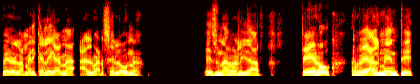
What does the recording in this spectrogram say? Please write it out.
pero el América le gana al Barcelona. Es una realidad. Pero realmente,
